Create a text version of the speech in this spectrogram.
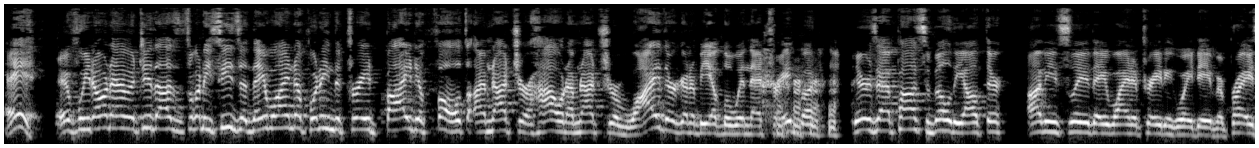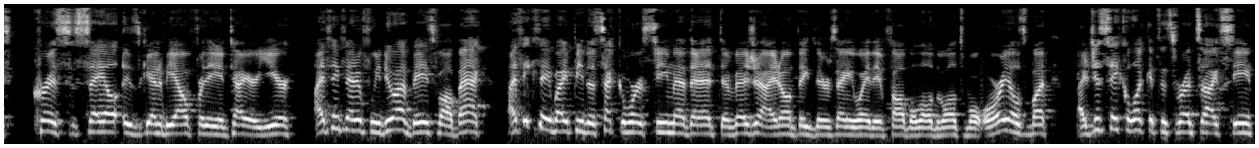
hey, if we don't have a 2020 season, they wind up winning the trade by default. I'm not sure how and I'm not sure why they're going to be able to win that trade, but there's that possibility out there. Obviously, they wind up trading away David Price. Chris Sale is going to be out for the entire year. I think that if we do have baseball back, I think they might be the second worst team at that division. I don't think there's any way they fall below the Baltimore Orioles, but I just take a look at this Red Sox team.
